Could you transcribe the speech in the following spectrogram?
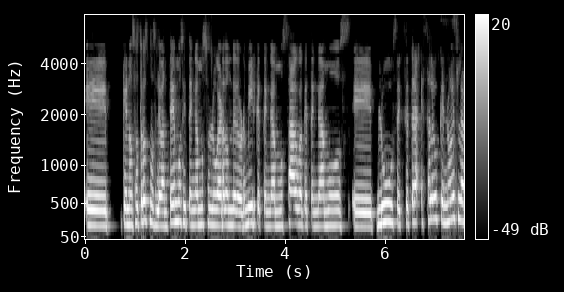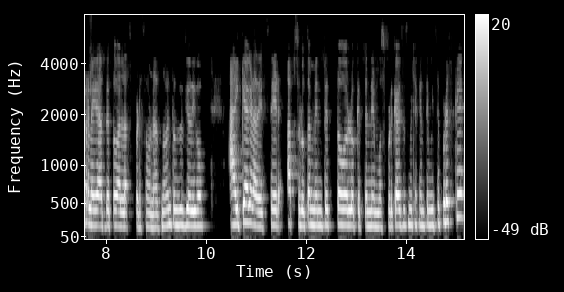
eh, que nosotros nos levantemos y tengamos un lugar donde dormir, que tengamos agua, que tengamos eh, luz, etcétera, es algo que no es la realidad de todas las personas, ¿no? Entonces yo digo, hay que agradecer absolutamente todo lo que tenemos, porque a veces mucha gente me dice, pero es que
